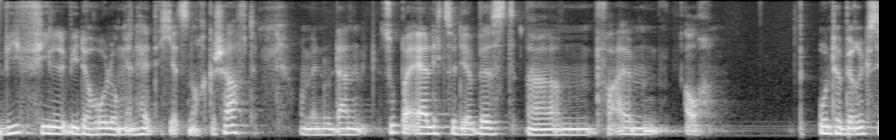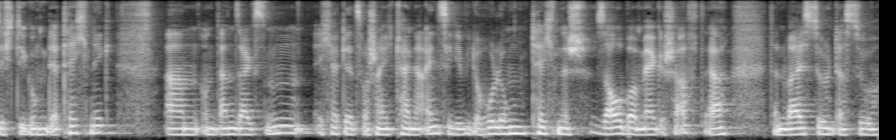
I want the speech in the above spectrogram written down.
wie viele Wiederholungen hätte ich jetzt noch geschafft. Und wenn du dann super ehrlich zu dir bist, ähm, vor allem auch unter Berücksichtigung der Technik ähm, und dann sagst, hm, ich hätte jetzt wahrscheinlich keine einzige Wiederholung technisch sauber mehr geschafft, ja, dann weißt du, dass du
